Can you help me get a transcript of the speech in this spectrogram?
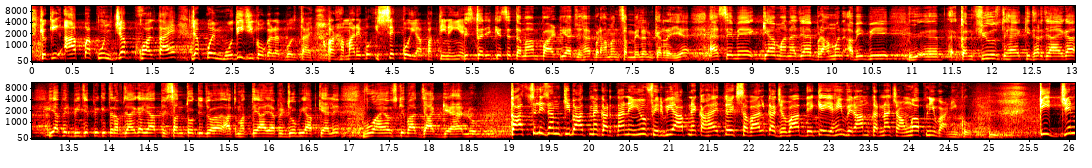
क्योंकि आपका खून जब खोलता है जब कोई मोदी जी को गलत बोलता है और हमारे को इससे कोई आपत्ति नहीं है। इस तरीके से तमाम पार्टियाँ जो है ब्राह्मण सम्मेलन कर रही है। ऐसे में क्या माना जाए ब्राह्मण अभी भी कंफ्यूज है किधर जाएगा या फिर बीजेपी की तरफ़ जाएगा या फिर संतों की जो आत्महत्या या फिर जो भी आप कह लें वो आया उसके बाद जाग गया है लोग। कास्टलिज्म की बात मैं करता नहीं हूँ फिर भी आपने कहा है तो एक सवाल का जवाब देके यहीं विराम करना चाहूँगा अपनी वाणी को। कि जिन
